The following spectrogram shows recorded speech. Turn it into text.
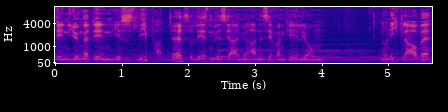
den Jünger, den Jesus lieb hatte? So lesen wir es ja im Johannesevangelium. Nun, ich glaube,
